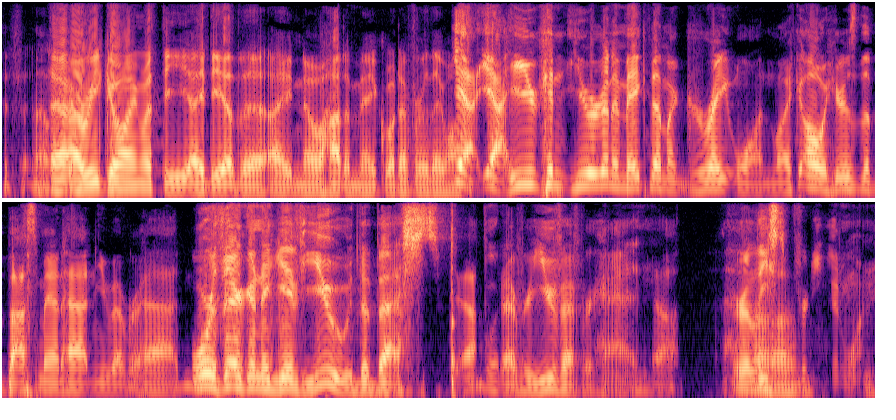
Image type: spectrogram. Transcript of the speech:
If, Uh, are we going with the idea that I know how to make whatever they want? yeah, yeah. You can. You're gonna make them a great one. Like, oh, here's the best Manhattan you've ever had. Or they're going to give you the best Yeah. whatever you've ever had. Yeah. Or at least Um, a pretty good one.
